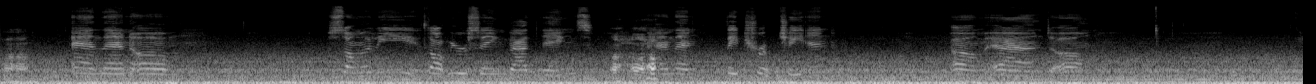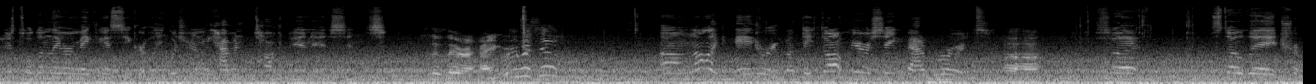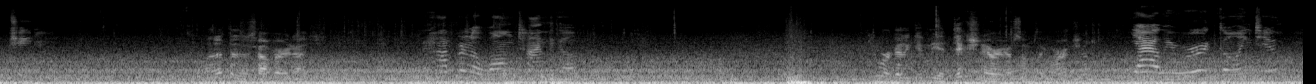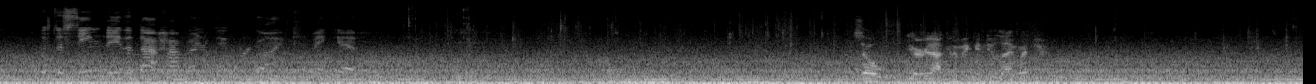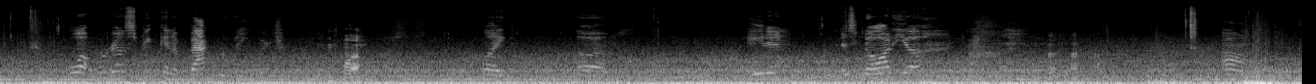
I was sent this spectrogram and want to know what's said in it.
Uh-huh. And then um, somebody thought we were saying bad things. Uh-huh. And then they tripped Chayton. Um, and um, we just told them they were making a secret language, and we haven't talked in it since. So they were angry with you? Um, not like angry, but they thought we were saying bad words. Uh huh. So, so they tripped Chayton. Well, that doesn't sound very nice. Going to me a dictionary or something, weren't you? Yeah, we were going to, but the same day that that happened, we were going to make it. So you're not going to make a new language? Well, we're gonna speak in a backward language, like um, Aiden is Nadia. Um,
